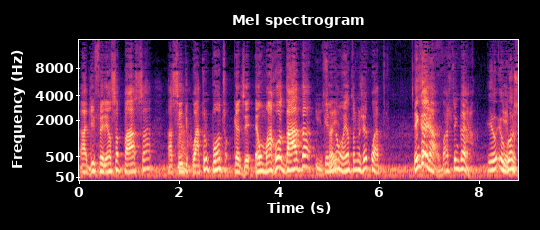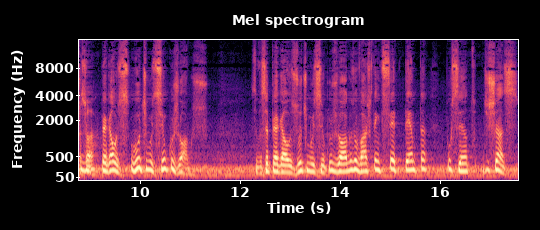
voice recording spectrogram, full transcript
A diferença passa a ser de quatro pontos, quer dizer, é uma rodada que ele aí. não entra no G4. Tem que ganhar, o Vasco tem que ganhar. Eu, eu aí, gosto professor? de pegar os últimos cinco jogos. Se você pegar os últimos cinco jogos, o Vasco tem 70% de chance.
